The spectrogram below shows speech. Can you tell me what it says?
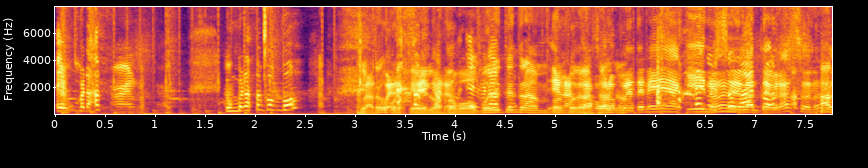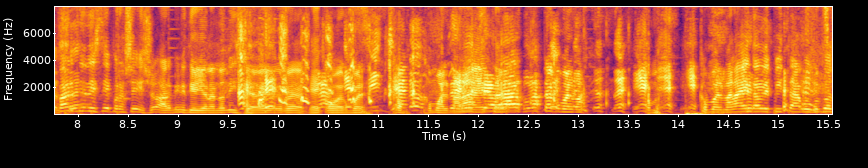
Es un brazo. ¿Un brazo con voz? Claro, porque los robots El pueden, tendrán, El pueden altavoz hacer, lo ¿no? puede tener aquí, ¿no? el En el antebrazo, ¿no? No Aparte sé. de este proceso, ahora me metido yo la noticia, eh, que como, como- Sí, como el malaje está, está como el como, como el malaje está despistado con cosa.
